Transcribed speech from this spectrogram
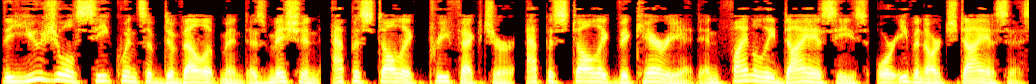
The usual sequence of development is mission, apostolic prefecture, apostolic vicariate and finally diocese or even archdiocese.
